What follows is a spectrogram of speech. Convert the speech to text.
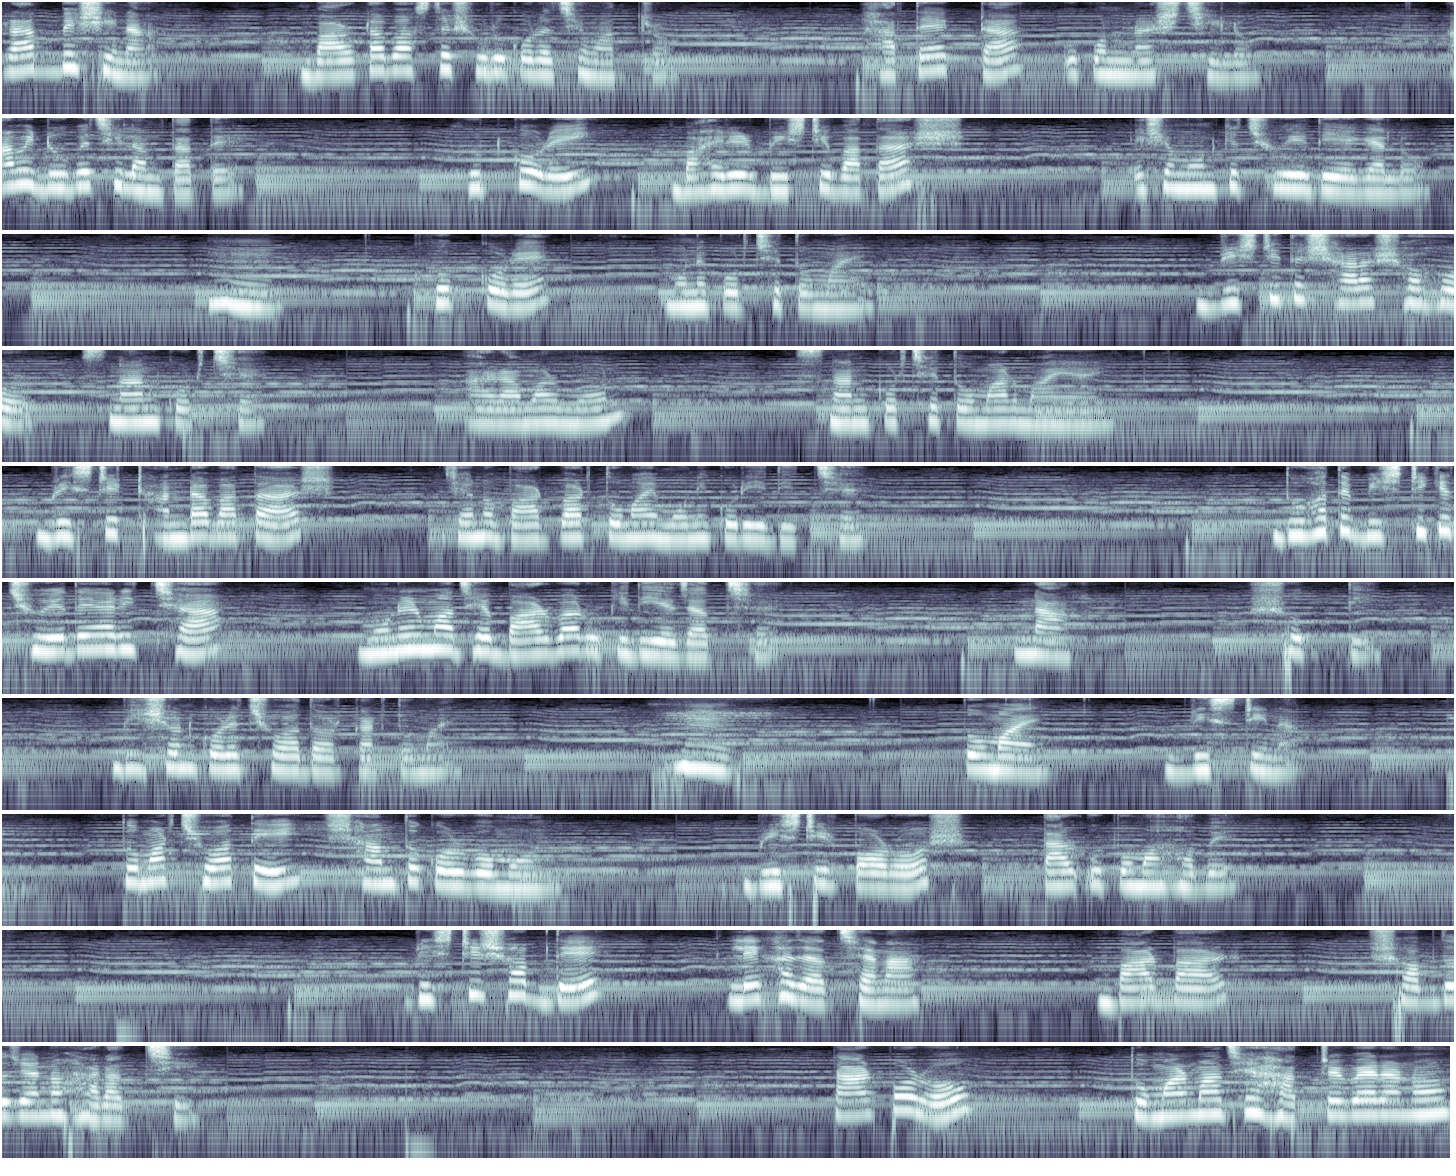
রাত বেশি না, বারোটা বাজতে শুরু করেছে মাত্র। হাতে একটা উপন্যাস ছিল। আমি ডুবেছিলাম তাতে। হুট করেই বাইরের বৃষ্টি, বাতাস এসে মনকে ছুঁয়ে দিয়ে গেল। হুম, খুব করে মনে পড়ছে তোমায়। বৃষ্টিতে সারা শহর স্নান করছে, আর আমার মন স্নান করছে তোমার মায়ায়। বৃষ্টির ঠান্ডা বাতাস যেন বারবার তোমায় মনে করিয়ে দিচ্ছে। দুহাতে বৃষ্টিকে ছুঁয়ে দেওয়ার ইচ্ছা মনের মাঝে বারবার উকি দিয়ে যাচ্ছে। না, সত্যি, ভীষণ করে ছোঁয়া দরকার তোমায়। হুম, তোমায়, বৃষ্টি না। তোমার ছোঁয়াতেই শান্ত করব মন। বৃষ্টির পরশ তার উপমা হবে। বৃষ্টির শব্দে লেখা যাচ্ছে না। বারবার শব্দ যেন হারাচ্ছি। তারপরও তোমার মাঝে হাতড়ে বেড়ানো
